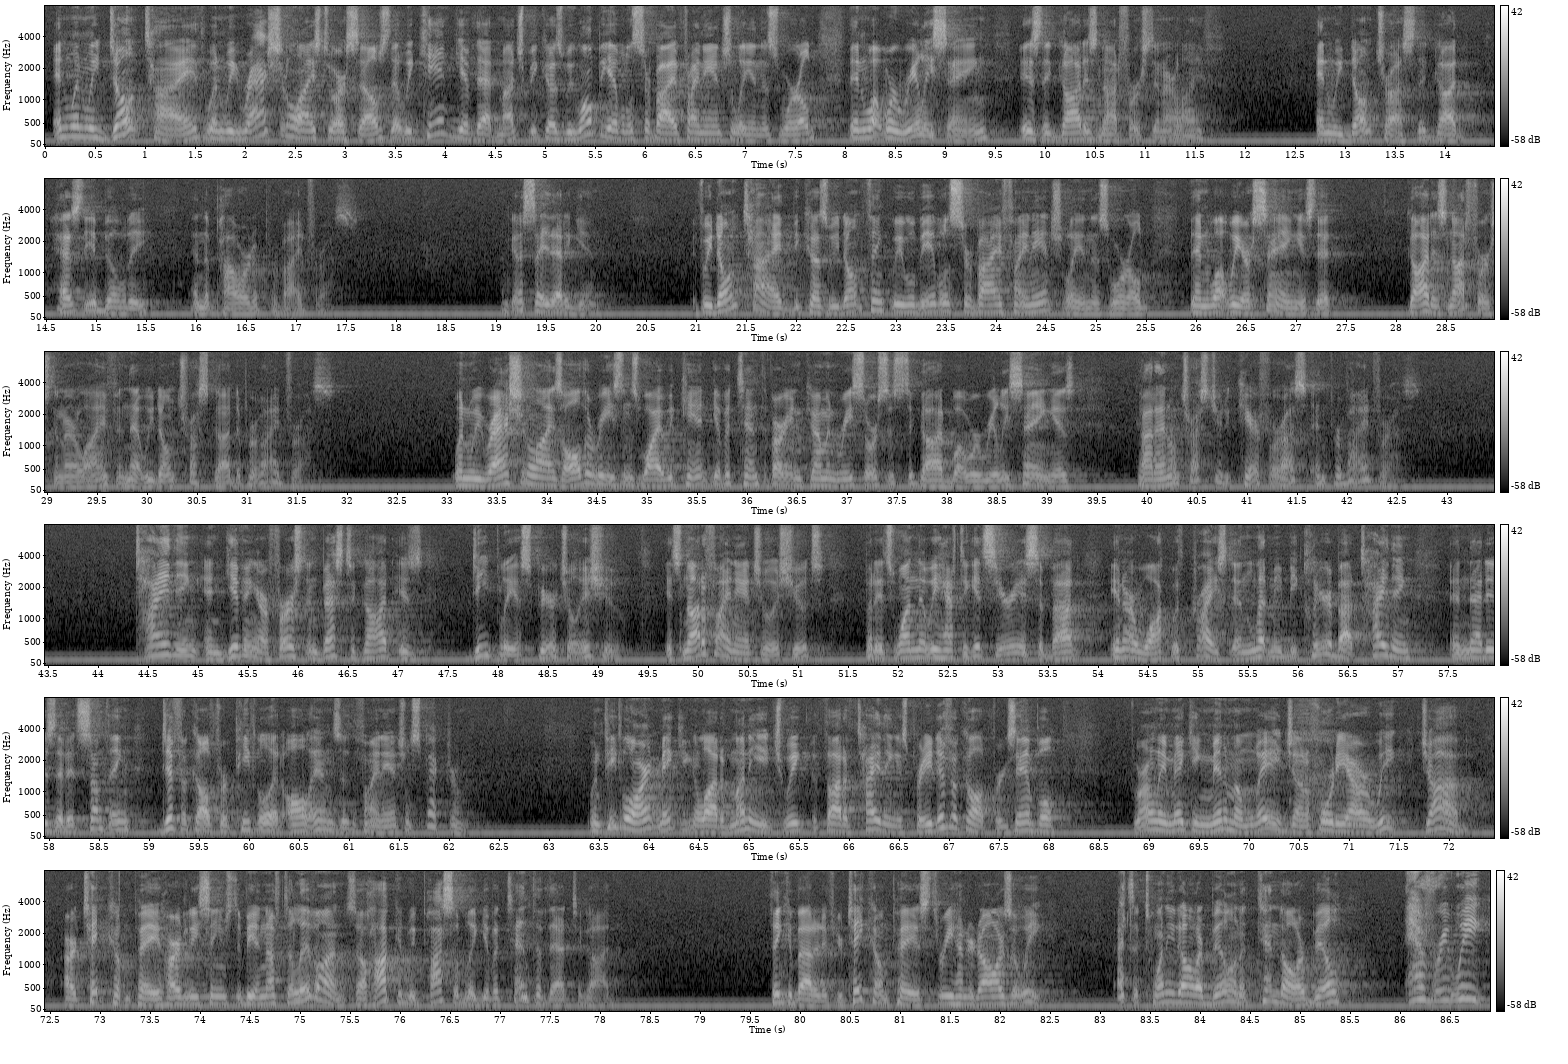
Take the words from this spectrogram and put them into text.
And when we don't tithe, when we rationalize to ourselves that we can't give that much because we won't be able to survive financially in this world, then what we're really saying is that God is not first in our life. And we don't trust that God has the ability and the power to provide for us. I'm going to say that again. If we don't tithe because we don't think we will be able to survive financially in this world, then what we are saying is that God is not first in our life and that we don't trust God to provide for us. When we rationalize all the reasons why we can't give a tenth of our income and resources to God, what we're really saying is, God, I don't trust you to care for us and provide for us. Tithing and giving our first and best to God is deeply a spiritual issue. It's not a financial issue, it's, but it's one that we have to get serious about in our walk with Christ. And let me be clear about tithing, and that is that it's something difficult for people at all ends of the financial spectrum. When people aren't making a lot of money each week, the thought of tithing is pretty difficult. For example, if we're only making minimum wage on a 40 hour week job, our take home pay hardly seems to be enough to live on. So, how could we possibly give a tenth of that to God? Think about it. If your take home pay is $300 a week, that's a $20 bill and a $10 bill every week.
